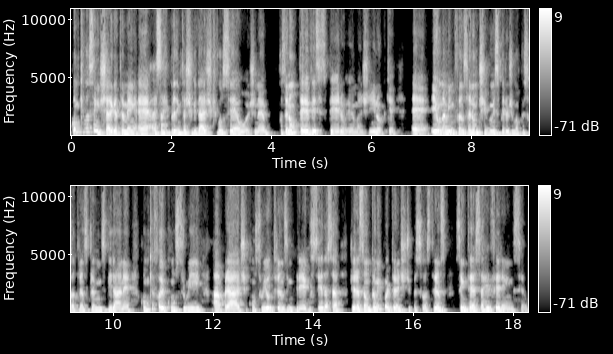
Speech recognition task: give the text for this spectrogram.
Como que você enxerga também é, essa representatividade que você é hoje, né? Você não teve esse espelho, eu imagino, porque é, eu, na minha infância, não tive um espelho de uma pessoa trans para me inspirar, né? Como que foi construir a Brat, construir o Transemprego, ser dessa geração tão importante de pessoas trans sem ter essa referência?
